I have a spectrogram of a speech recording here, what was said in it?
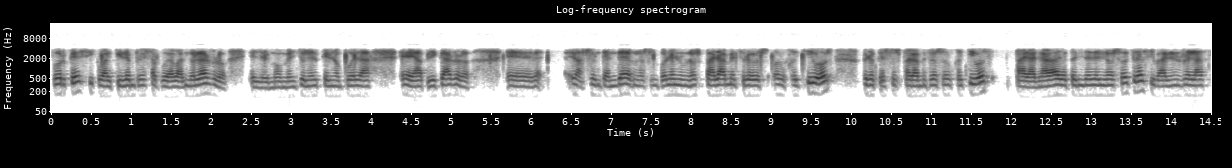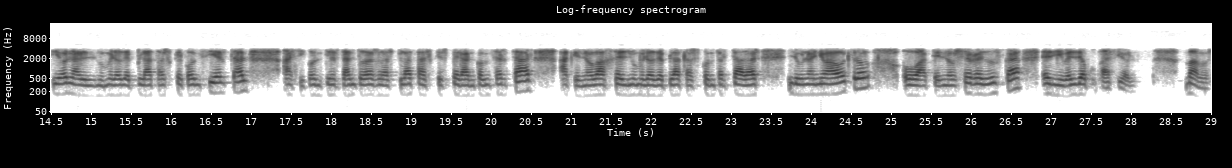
porque si cualquier empresa puede abandonarlo en el momento en el que no pueda eh, aplicarlo, eh, a su entender nos imponen unos parámetros objetivos, pero que esos parámetros objetivos para nada dependen de nosotras y van en relación al número de plazas que conciertan, así conciertan todas las plazas que esperan concertar, a que no baje el número de plazas concertadas de un año a otro o a que no se reduzca el nivel de ocupación. Vamos,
